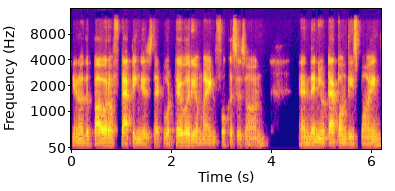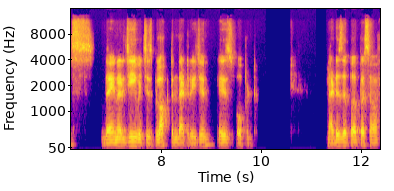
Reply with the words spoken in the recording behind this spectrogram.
You know, the power of tapping is that whatever your mind focuses on, and then you tap on these points, the energy which is blocked in that region is opened. That is the purpose of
